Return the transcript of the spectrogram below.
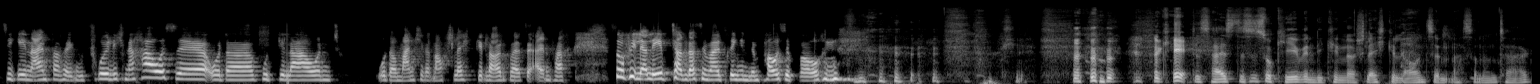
sie gehen einfach irgendwie fröhlich nach Hause oder gut gelaunt oder manche dann auch schlecht gelaunt, weil sie einfach so viel erlebt haben, dass sie mal dringend eine Pause brauchen. okay. okay. Das heißt, es ist okay, wenn die Kinder schlecht gelaunt sind nach so einem Tag.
